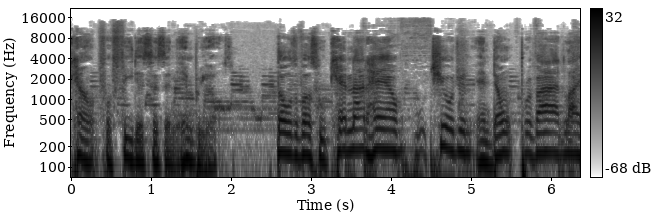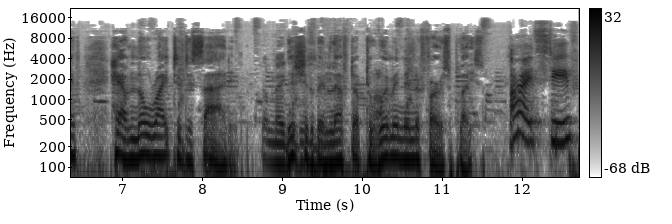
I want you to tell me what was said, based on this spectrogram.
count for fetuses and embryos. Those of us who cannot have children and don't provide life have no right to decide it. This should have been left up to women in the first place. All right, Steve.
